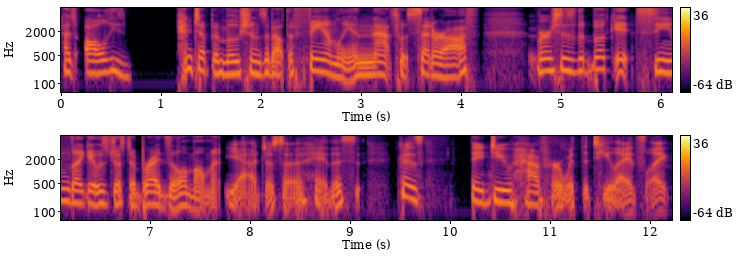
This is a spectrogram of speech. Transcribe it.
has all these pent up emotions about the family, and that's what set her off. Versus the book, it seemed like it was just a bridezilla moment. yeah. Just a hey, this because they do have her with the tea lights, like,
